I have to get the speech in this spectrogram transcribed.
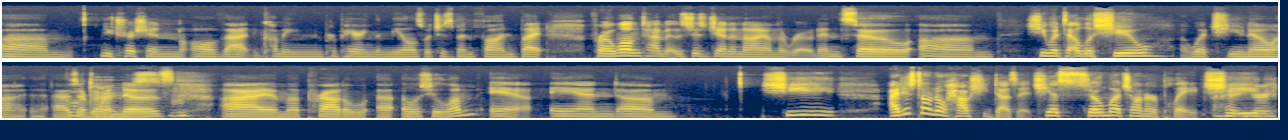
um, nutrition, all of that, coming and preparing the meals, which has been fun. But for a long time, it was just Jen and I on the road. And so um, she went to LSU, which you know, uh, as Go everyone Tigers. knows, I am a proud uh, LSU alum. And, and um, she, I just don't know how she does it. She has so much on her plate. She, agree.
